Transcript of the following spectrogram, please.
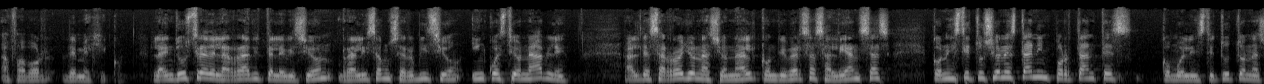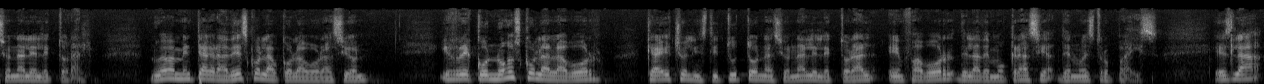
a favor de México. La industria de la radio y televisión realiza un servicio incuestionable al desarrollo nacional con diversas alianzas con instituciones tan importantes como el Instituto Nacional Electoral. Nuevamente agradezco la colaboración y reconozco la labor que ha hecho el Instituto Nacional Electoral en favor de la democracia de nuestro país. Es la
